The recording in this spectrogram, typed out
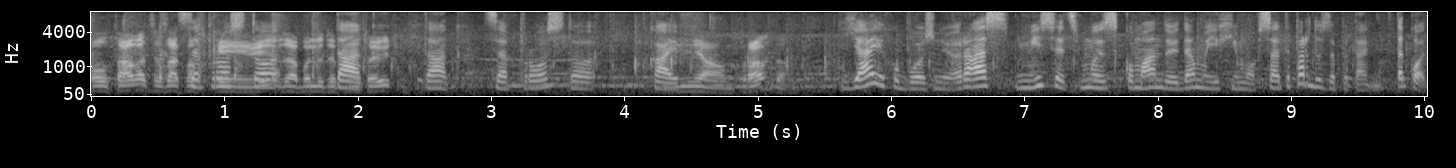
Полтава це заклад Це в Києві, просто- да, бо люди так. плутають. Так, це просто кайф. Ням, правда? Я їх обожнюю. Раз в місяць ми з командою йдемо їх їмо. Все, тепер до запитання. Так от.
